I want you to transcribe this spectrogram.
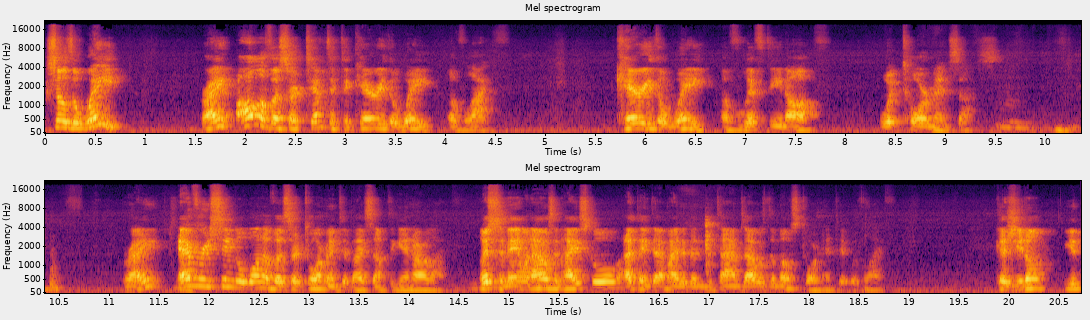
So, the weight, right? All of us are tempted to carry the weight of life, carry the weight of lifting off what torments us. Right? Every single one of us are tormented by something in our life. Listen, man, when I was in high school, I think that might have been the times I was the most tormented with life. Because you don't you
